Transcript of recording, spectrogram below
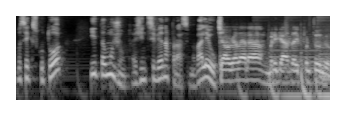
você que escutou, e tamo junto. A gente se vê na próxima. Valeu! Tchau, galera. Obrigado aí por tudo.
